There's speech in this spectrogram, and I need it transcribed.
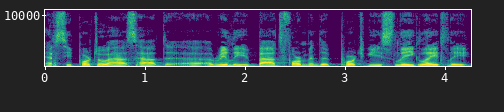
FC Porto has had a really bad form in the Portuguese league lately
